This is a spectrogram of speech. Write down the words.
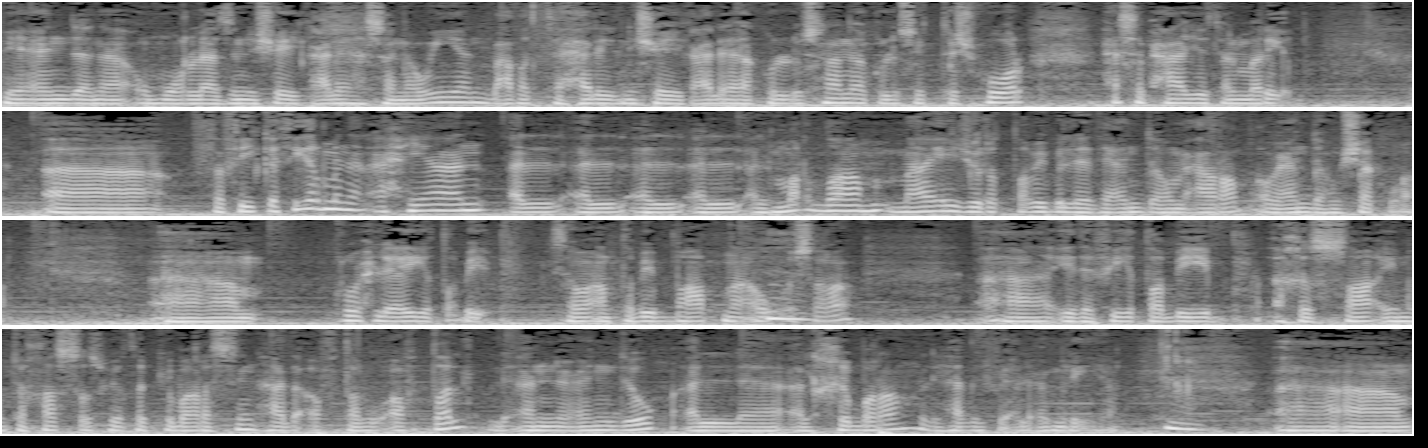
في عندنا أمور لازم نشيك عليها سنويا. بعض التحاليل نشيك عليها كل سنة كل ستة شهور حسب حاجة المريض. آه ففي كثير من الأحيان ال- ال- ال- ال- المرضى ما يجوا للطبيب الذي عندهم عرض أو عندهم شكوى. آه روح لأي طبيب سواء طبيب باطنة أو أسرة. آه إذا في طبيب أخصائي متخصص في طب كبار السن هذا أفضل وأفضل لأنه عنده ال- الخبرة لهذه الفئة العمرية. آه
